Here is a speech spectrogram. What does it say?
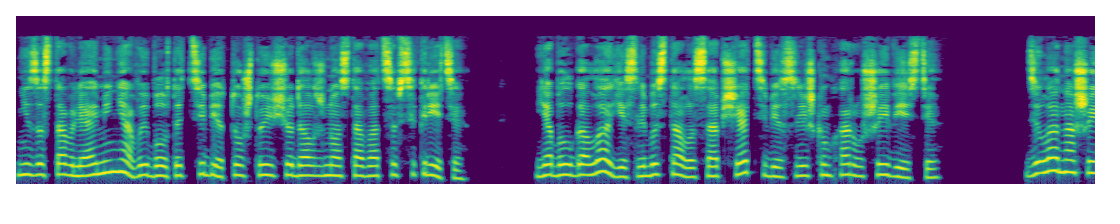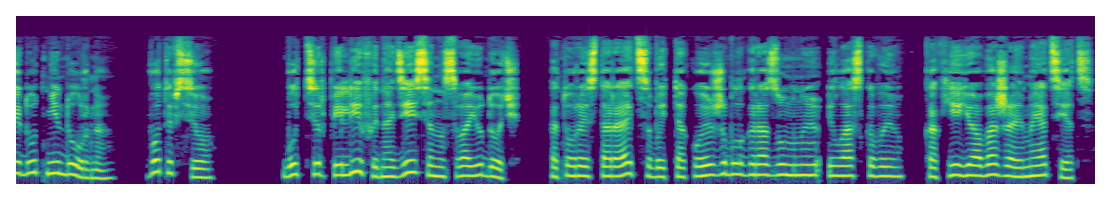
«Не заставляй меня выболтать тебе то, что еще должно оставаться в секрете. Я бы лгала, если бы стала сообщать тебе слишком хорошие вести. Дела наши идут недурно, вот и все. Будь терпелив и надейся на свою дочь, которая старается быть такой же благоразумную и ласковую, как ее обожаемый отец.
